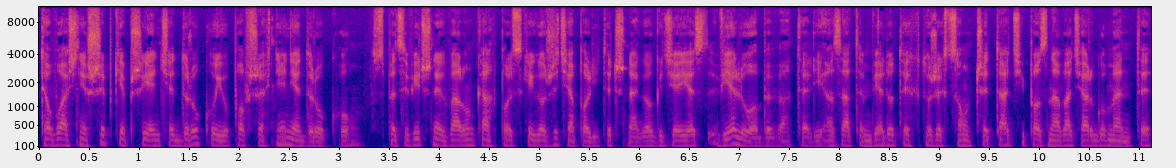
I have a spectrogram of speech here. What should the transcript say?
To właśnie szybkie przyjęcie druku i upowszechnienie druku w specyficznych warunkach polskiego życia politycznego, gdzie jest wielu obywateli, a zatem wielu tych, którzy chcą czytać i poznawać argumenty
